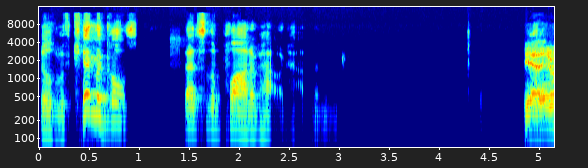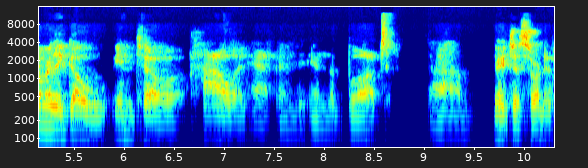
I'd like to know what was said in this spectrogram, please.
filled with chemicals. That's the plot of how it happened. Yeah, they don't really go into how it happened in the book. Um, it just sort of,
